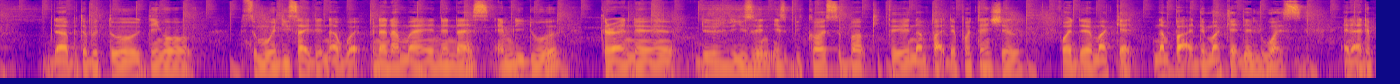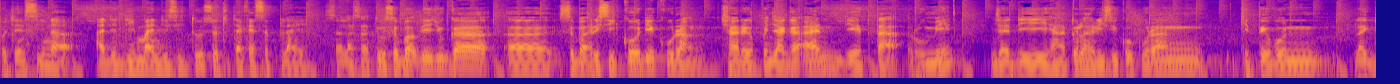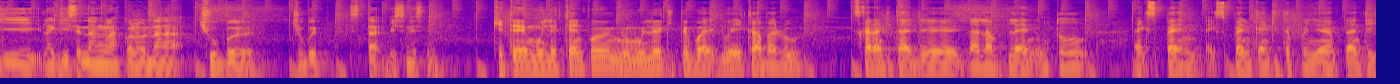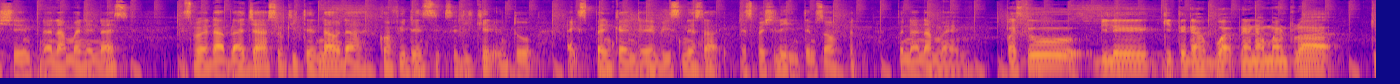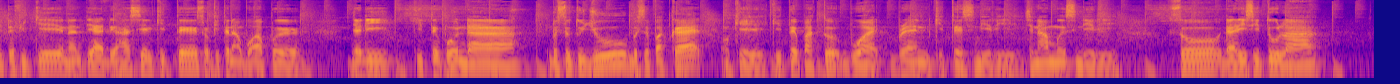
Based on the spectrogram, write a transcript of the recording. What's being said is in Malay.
dah betul-betul tengok semua decided nak buat penanaman nenas MD2 kerana the reason is because sebab kita nampak the potential for the market nampak ada market dia luas and ada potensi nak ada demand di situ so kita akan supply. Salah satu sebab dia juga uh, sebab risiko dia kurang. Cara penjagaan dia tak rumit. Jadi ha itulah risiko kurang. Kita pun lagi lagi senang lah kalau nak cuba cuba start bisnes ni kita mulakan pun mula-mula kita buat dua ekar baru. Sekarang kita ada dalam plan untuk expand, expandkan kita punya plantation penanaman nenas. Sebab dah belajar so kita now dah confidence sedikit untuk expandkan the business lah especially in terms of penanaman. Lepas tu bila kita dah buat penanaman pula kita fikir nanti ada hasil kita so kita nak buat apa. Jadi kita pun dah bersetuju, bersepakat, okay, kita patut buat brand kita sendiri, jenama sendiri. So, dari situlah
